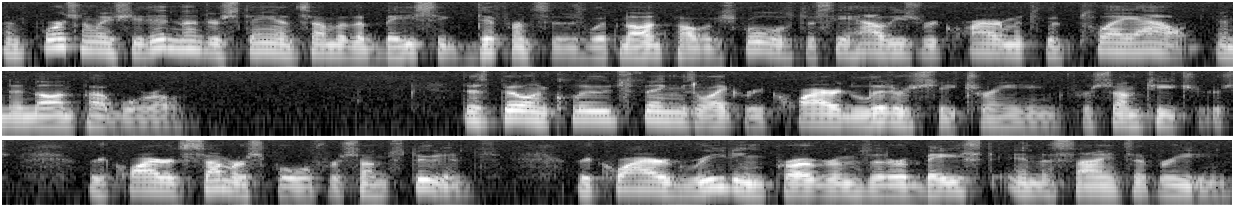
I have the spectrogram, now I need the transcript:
Unfortunately, she didn't understand some of the basic differences with non-public schools to see how these requirements would play out in the non-pub world. This bill includes things like required literacy training for some teachers, required summer school for some students, required reading programs that are based in the science of reading,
